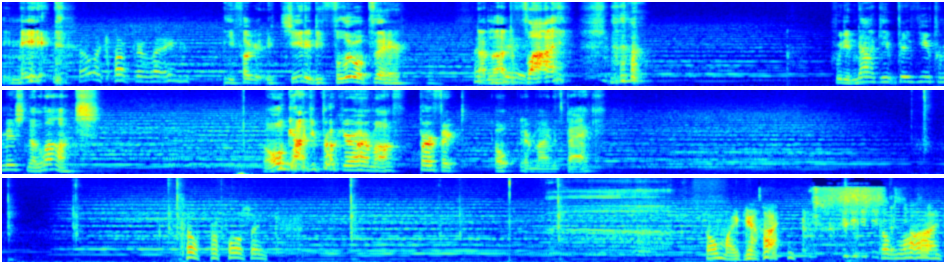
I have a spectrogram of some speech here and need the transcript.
He made it. Helicopter legs. He fucking he cheated. He flew up there. Not allowed to fly. we did not give give you permission to launch. Oh god, you broke your arm off. Perfect. Oh, never mind. It's back. Self propulsion. Oh my god. the launch.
